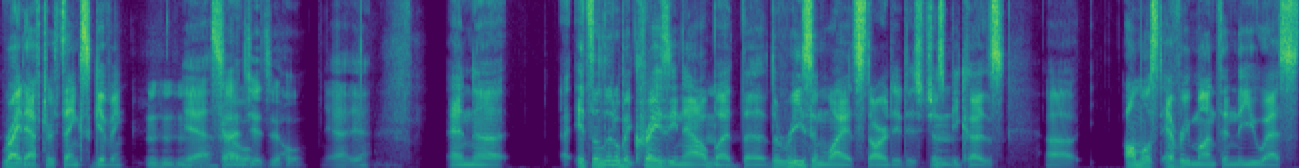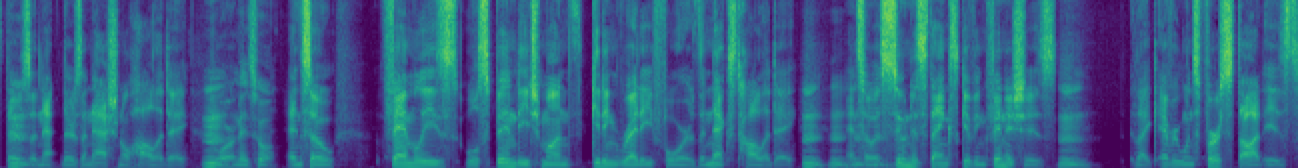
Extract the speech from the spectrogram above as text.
right after Thanksgiving. 嗯哼哼 Yeah, 感恩 so- 节之后， Yeah, yeah. And uh, it's a little bit crazy now, Mm. but the the reason why it started is just Mm. because uh, almost every month in the U.S. there's Mm. a na- there's a national holiday, 嗯 or 没错， and so families will spend each month getting ready for the next holiday. 嗯嗯 And so 嗯 as soon as Thanksgiving finishes, 嗯 like everyone's first thought is,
